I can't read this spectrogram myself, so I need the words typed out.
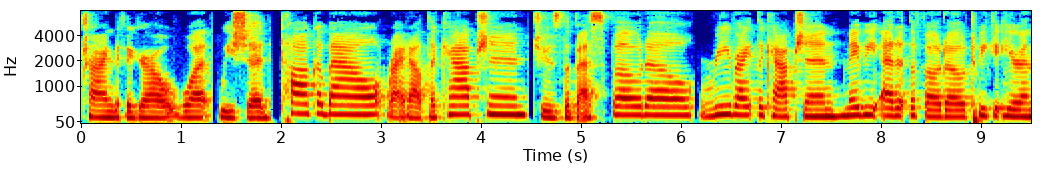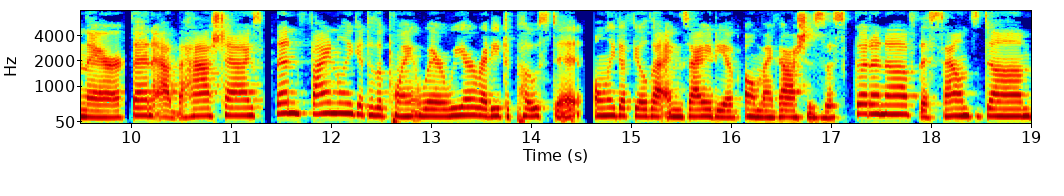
trying to figure out what we should talk about, write out the caption, choose the best photo, rewrite the caption, maybe edit the photo, tweak it here and there, then add the hashtags, then finally get to the point where we are ready to post it, only to feel that anxiety of, oh my gosh, is this good enough? This sounds dumb.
